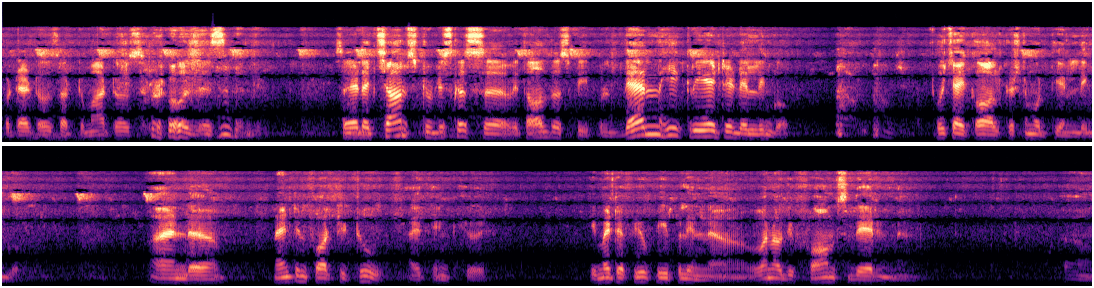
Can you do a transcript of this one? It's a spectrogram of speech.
potatoes or tomatoes, or roses. and so he had a chance to discuss uh, with all those people. Then he created a lingo, which I call Krishnamurtian lingo. And uh, 1942, I think, uh, he met a few people in uh, one of the farms there in uh, um,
